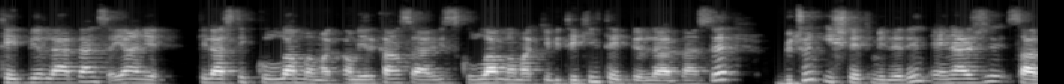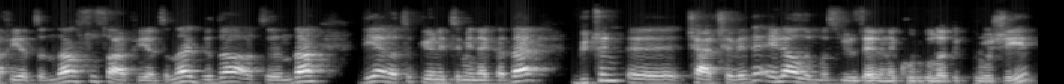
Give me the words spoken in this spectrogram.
tedbirlerdense yani plastik kullanmamak, Amerikan servis kullanmamak gibi tekil tedbirlerdense bütün işletmelerin enerji sarfiyatından su sarfiyatına, gıda atığından diğer atık yönetimine kadar bütün e, çerçevede ele alınması üzerine kurguladık projeyi.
